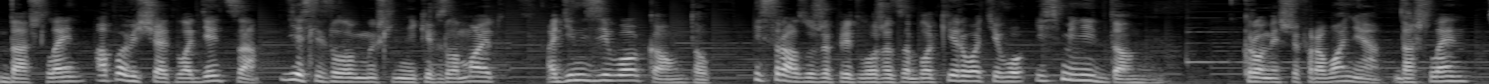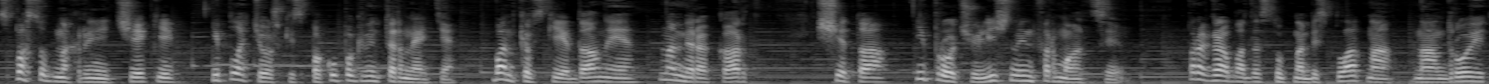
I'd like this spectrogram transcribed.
Dashlane оповещает владельца, если злоумышленники взломают один из его аккаунтов и сразу же предложат заблокировать его и сменить данные. Кроме шифрования, Dashlane способна хранить чеки и платежки с покупок в интернете, банковские данные, номера карт, счета и прочую личную информацию. Программа доступна бесплатно на Android,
